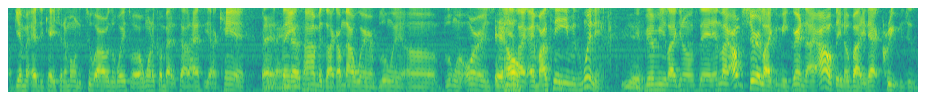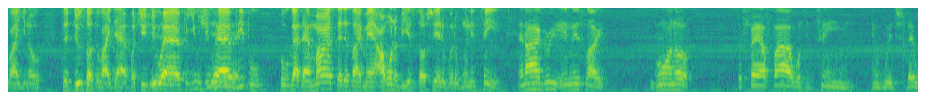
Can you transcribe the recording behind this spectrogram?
I'm getting my education. I'm only two hours away, so I want to come back to Tallahassee. I can, but at the same nothing. time, it's like I'm not wearing blue and uh, blue and orange, At and home. like and my team is winning. Yeah. You feel me? Like you know what I'm saying? And like I'm sure, like I mean, granted, I, I don't think nobody that creep to just like you know to do something like that. But you do Yeah. have you do Yeah. have people who got that mindset. It's like, man, I want to be associated with a winning team. And I agree. And it's like growing up, the Fab Five was a team in which they were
